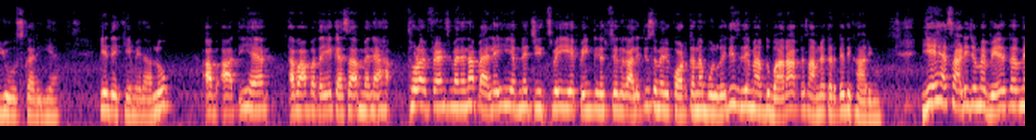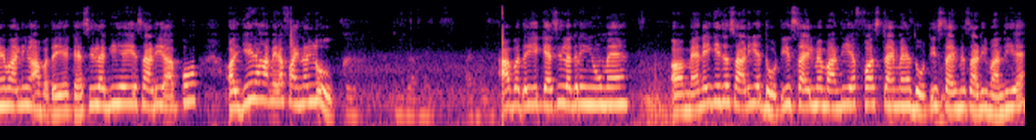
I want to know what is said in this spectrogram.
यूज़ करी है। ये देखिए मेरा लुक अब आती है अब आप बताइए कैसा अब मैंने थोड़ा फ्रेंड्स मैंने ना पहले ही अपने चीक्स पे ये पिंक लिपस्टिक लगा ली थी उसे मैं रिकॉर्ड करना भूल गई थी इसलिए मैं अब दोबारा आपके सामने करके दिखा रही हूँ। ये है साड़ी जो मैं वेयर करने वाली हूँ आप बताइए कैसी लगी है ये साड़ी आपको? और ये रहा मेरा फाइनल लुक आप बताइए कैसी लग रही हूँ मैं? आ, मैंने ये जो साड़ी है धोती स्टाइल में बांधी है फ़र्स्ट टाइम मैंने धोती स्टाइल में साड़ी बांधी है।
